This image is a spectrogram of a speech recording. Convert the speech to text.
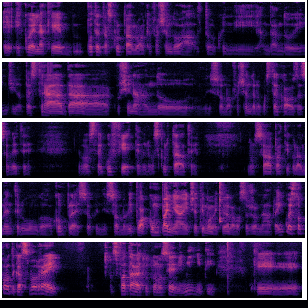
è, è, quella che potete ascoltarlo anche facendo altro, quindi andando in giro per strada, cucinando, insomma facendo le vostre cose, se avete le vostre cuffiette ve lo ascoltate non sarà particolarmente lungo o complesso, quindi insomma vi può accompagnare in certi momenti della vostra giornata. In questo podcast vorrei sfatare tutta una serie di miti che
